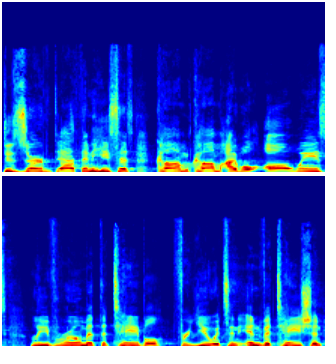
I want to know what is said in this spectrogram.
deserve death, and he says, Come, come, I will always leave room at the table for you. It's an invitation.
